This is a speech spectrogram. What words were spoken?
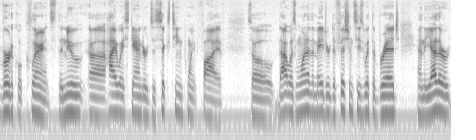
vertical clearance. The new uh, highway standards is 16.5. So that was one of the major deficiencies with the bridge, and the other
